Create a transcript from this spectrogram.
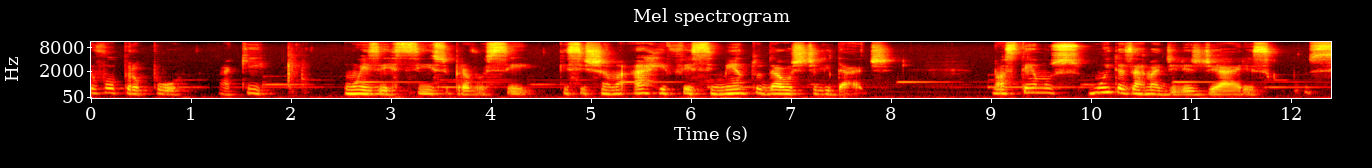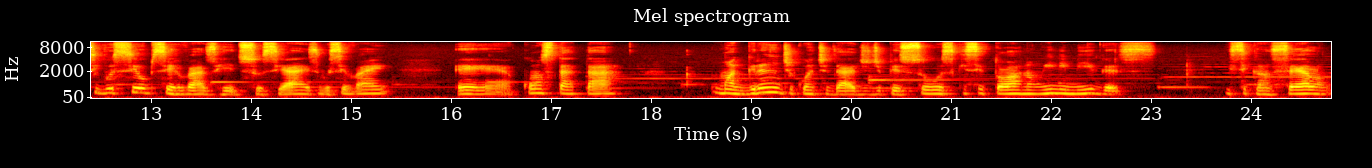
eu vou propor aqui um exercício para você que se chama arrefecimento da hostilidade. Nós temos muitas armadilhas diárias. Se você observar as redes sociais, você vai é, constatar uma grande quantidade de pessoas que se tornam inimigas e se cancelam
